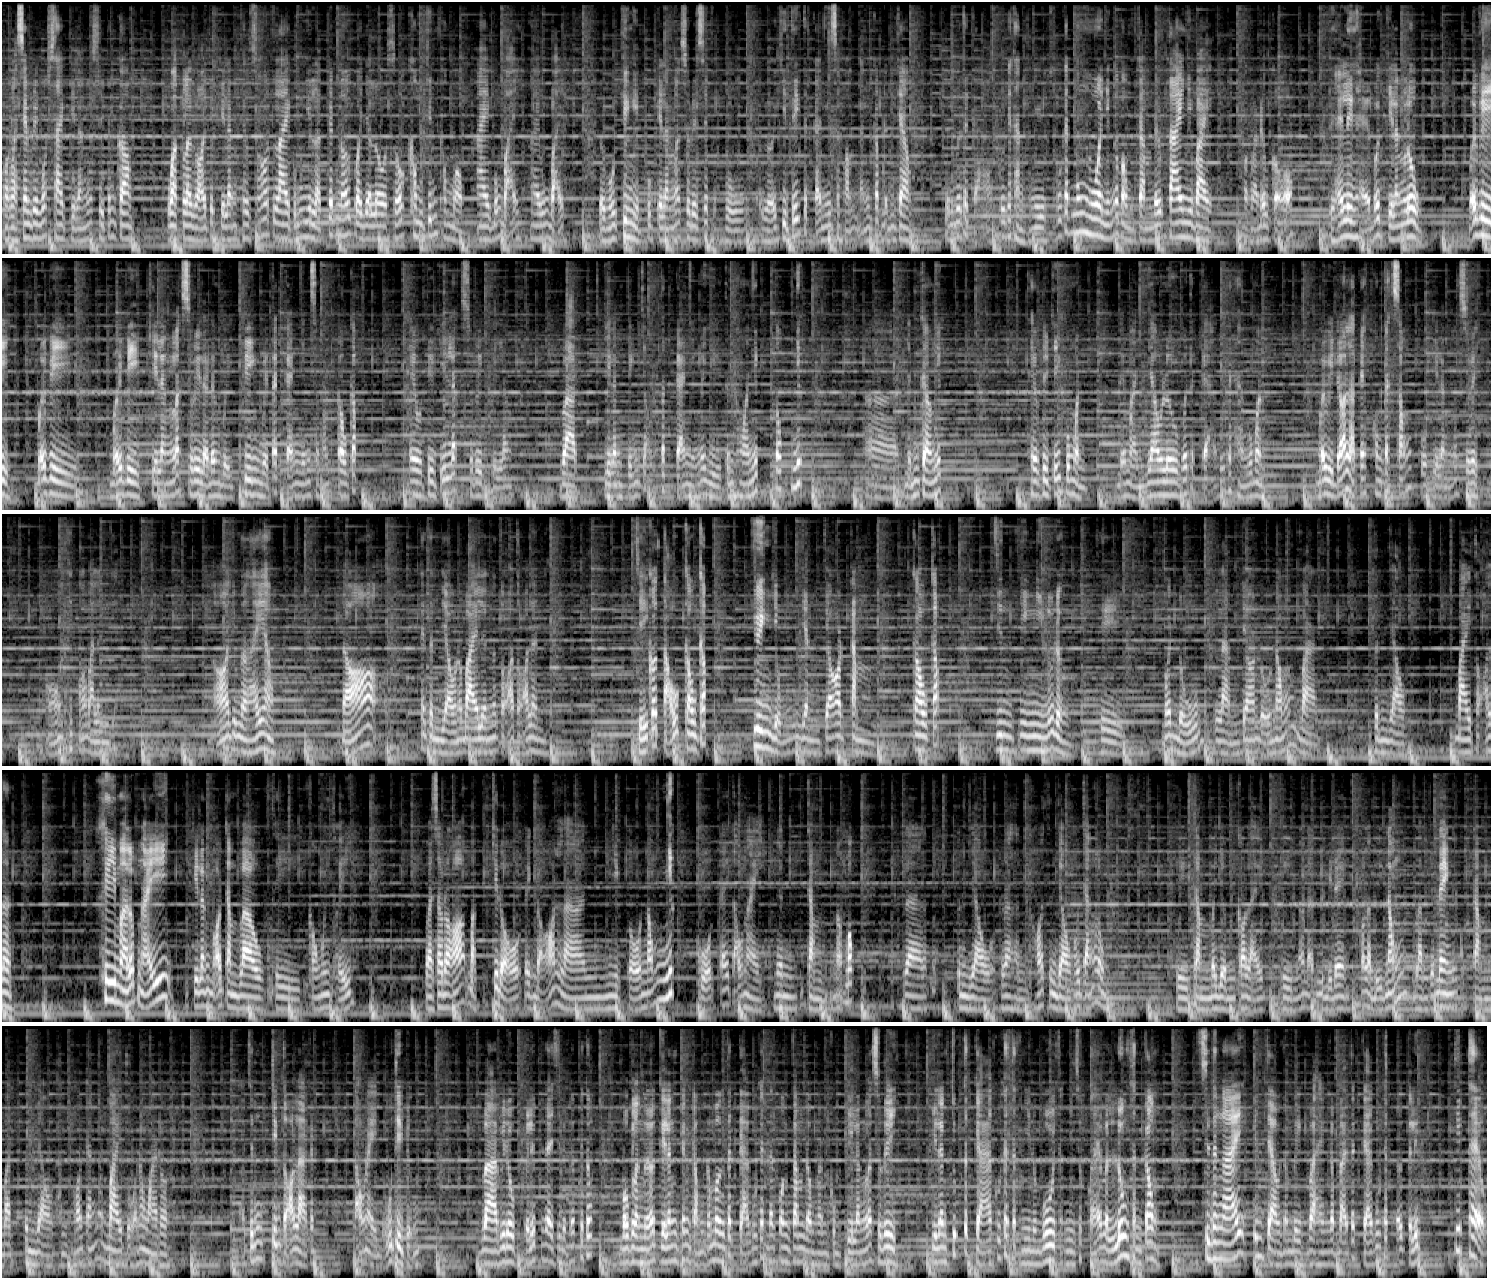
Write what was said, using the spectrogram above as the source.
Hoặc là xem trên website kỳ lân luxury.com hoặc là gọi cho kỳ lăng theo số hotline cũng như là kết nối qua zalo số 0901 247 247 đội ngũ chuyên nghiệp của kỳ lăng luxury sẽ phục vụ, gửi chi tiết tất cả những sản phẩm đẳng cấp đỉnh cao đến với tất cả quý khách hàng thân yêu. Quý khách muốn mua những cái vòng trầm đeo tay như vậy hoặc là đeo cổ thì hãy liên hệ với kỳ lăng luôn. Bởi vì bởi vì bởi vì kỳ lăng luxury là đơn vị chuyên về tất cả những sản phẩm cao cấp theo tiêu chí luxury kỳ lăng. Và kỳ lăng tuyển chọn tất cả những cái gì tinh hoa nhất, tốt nhất à, đỉnh cao nhất theo tiêu chí của mình để mà giao lưu với tất cả quý khách hàng của mình. Bởi vì đó là cái phong cách sống của kỳ lân luxury. Ổn thấy có ba lần chưa đó chúng ta thấy không? Đó cái tinh dầu nó bay lên nó tỏa tỏa lên. Chỉ có tẩu cao cấp chuyên dụng dành cho trầm cao cấp thiên nhiên núi rừng thì mới đủ làm cho độ nóng và tinh dầu bay tỏa lên khi mà lúc nãy kỳ lân bỏ trầm vào thì còn nguyên thủy. Và sau đó bật chế độ đèn đỏ là nhiệt độ nóng nhất của cái tẩu này, nên trầm nó bốc ra tinh dầu, ra thành khói tinh dầu, khói trắng luôn. Thì trầm bây giờ mình coi lại thì nó đã bị đen, có là bị nóng, làm cho đen cái cục trầm và tinh dầu thành khói trắng nó bay tủa ra ngoài rồi. Chính, chứng tỏ là cái tẩu này đủ tiêu chuẩn. Và video clip đến đây xin được kết thúc một lần nữa, kỳ lân trân trọng cảm ơn tất cả quý khách đã quan tâm, đồng hành cùng kỳ lân luxury. Kỳ lân chúc tất cả quý khách thật nhiều niềm vui, thật nhiều sức khỏe và luôn thành công. Xin thân ái, kính chào tạm biệt và hẹn gặp lại tất cả quý khách ở clip tiếp theo.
